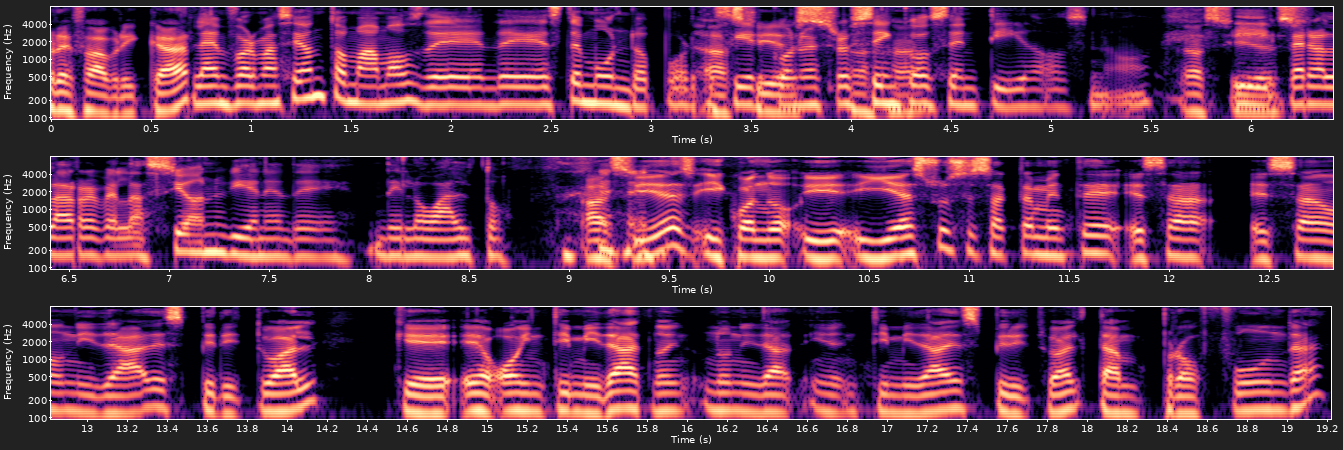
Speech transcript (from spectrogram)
prefabricar. La información tomamos de, de este mundo, por decir, Así con es, nuestros ajá. cinco sentidos, ¿no? Así Y- es. Pero la revelación viene de, de lo alto. Así es, y cuando y, y eso es exactamente esa esa unidad espiritual que eh, o intimidad, no una unidad, intimidad espiritual tan profunda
